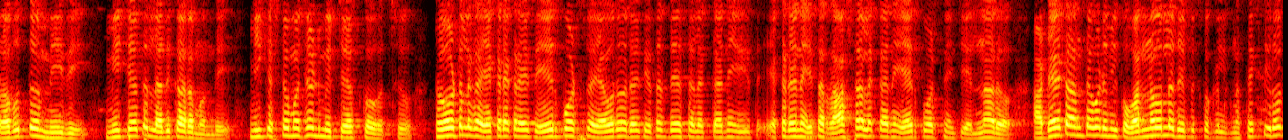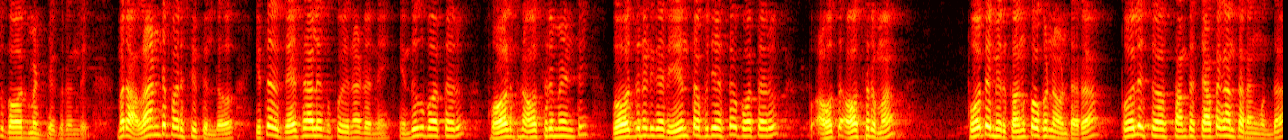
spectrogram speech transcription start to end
ప్రభుత్వం మీది మీ చేతుల్లో అధికారం ఉంది. మీకు ఇష్టం వచ్చినట్టు మీరు చేసుకోవచ్చు. టోటల్గా ఎక్కడెక్కడైతే ఎయిర్పోర్ట్స్లో ఎవరెవరైతే ఇతర దేశాలకు కానీ ఎక్కడైనా ఇతర రాష్ట్రాలకు కానీ ఎయిర్పోర్ట్స్ నుంచి వెళ్ళినారో ఆ డేటా అంతా కూడా మీకు వన్ అవర్లో తెప్పించుకోగలిగిన శక్తి ఈరోజు గవర్నమెంట్ దగ్గర ఉంది. మరి అలాంటి పరిస్థితుల్లో ఇతర దేశాలకు పోయినాడని ఎందుకు పోతారు? పోవాల్సిన అవసరం ఏంటి? గోవర్ధన్ రెడ్డి గారు ఏం తప్పు చేస్తే పోతారు? అవసరమా? పోతే మీరు కనుక్కోకుండా ఉంటారా? పోలీస్ వ్యవస్థ అంత చేతగంతనంగా ఉందా?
